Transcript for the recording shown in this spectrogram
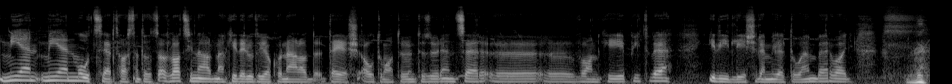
Milyen, milyen módszert használtok? Az Lacinál már kiderült, hogy akkor nálad teljes automata öntözőrendszer ö, ö, van kiépítve, irigylésre méltó ember vagy.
